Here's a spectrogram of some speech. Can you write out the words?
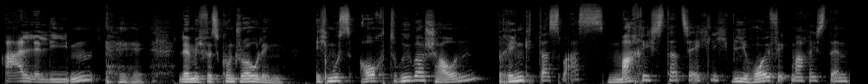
alle lieben, nämlich fürs Controlling. Ich muss auch drüber schauen, bringt das was? Mache ich es tatsächlich? Wie häufig mache ich es denn,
